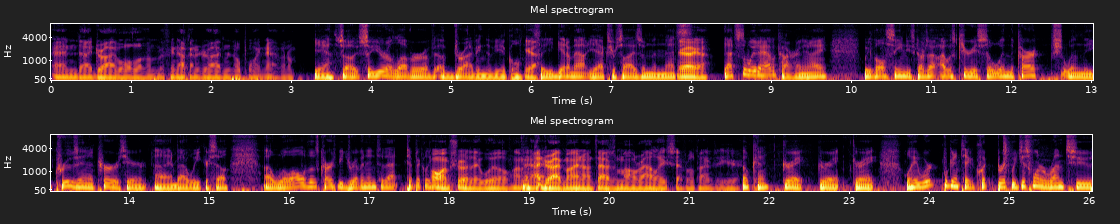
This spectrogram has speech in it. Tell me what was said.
and I drive all of them. If you're not going to drive, there's no point in having them. Yeah. So so you're a lover of, of driving the vehicle. Yeah. So you get them out, you exercise them, and that's Yeah, yeah. that's the way to have a car. I mean, I we've all seen these cars. I, I was curious. So when the car when the cruise in occurs here uh, in about a week or so, uh, will all of those cars be driven into that typically? Oh, I'm sure they will. I mean, I drive mine on thousand mile rallies several times a year. Okay, great, great, great. Well, hey, we're we're going to take a quick break. We just want to run to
